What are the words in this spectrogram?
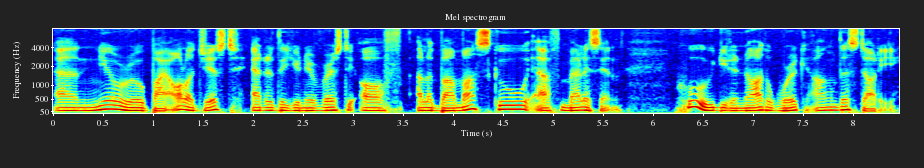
a neurobiologist at the University of Alabama School of Medicine, who did not work on the study.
